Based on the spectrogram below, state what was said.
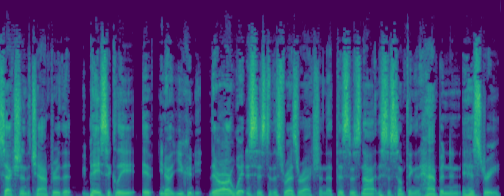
section of the chapter that basically it, you know you could there are witnesses to this resurrection that this was not this is something that happened in history.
